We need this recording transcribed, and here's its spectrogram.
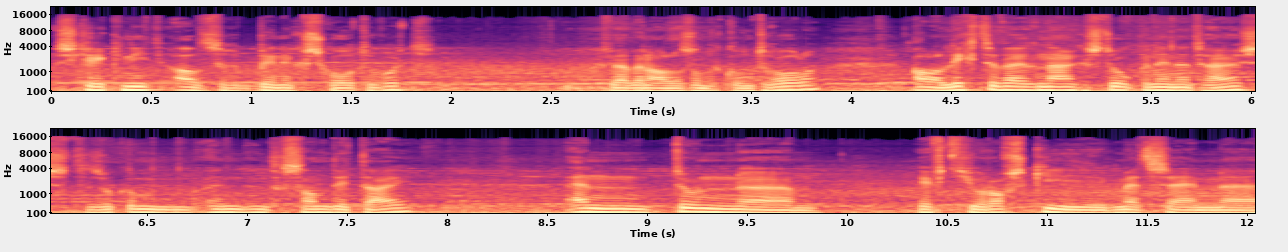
schrik niet als er binnen geschoten wordt. We hebben alles onder controle. Alle lichten werden aangestoken in het huis. Het is ook een, interessant detail. En toen uh, heeft Jorovski met zijn uh,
